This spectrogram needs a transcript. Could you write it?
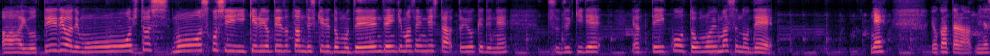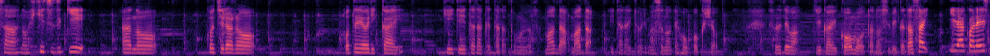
ああ、予定ではね、もう一し、もう少し行ける予定だったんですけれども、全然行けませんでした。というわけでね、続きでやっていこうと思いますので、ね、よかったら皆さん、あの、引き続き、あの、こちらのお便り会、聞いていただけたらと思います。まだまだいただいておりますので、報告書。それでは次回以降もお楽しみください。イラコでした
